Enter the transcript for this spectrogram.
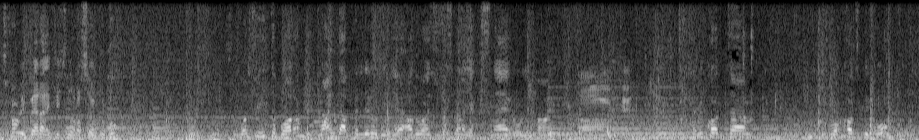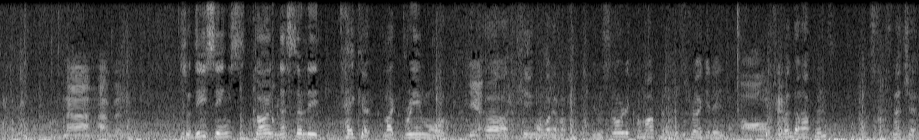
It's probably better if it's not a circle. So once you hit the bottom, wind up a little bit, yeah? Otherwise you're just gonna get snagged all the time. Oh, okay. Have you caught um, rock cods before? Nah, I haven't. So these things don't necessarily take it like bream or Yeah. uh, king or whatever. It'll slowly come up and just drag it in. Oh, So when that happens, snatch it.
